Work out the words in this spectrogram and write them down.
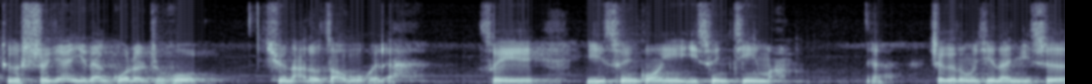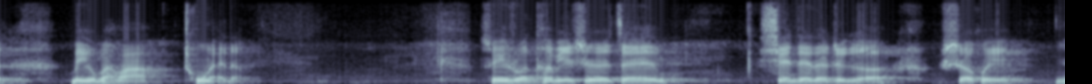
这个时间一旦过了之后，去哪都找不回来，所以一寸光阴一寸金嘛，嗯，这个东西呢，你是没有办法重来的。所以说，特别是在现在的这个社会，嗯，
